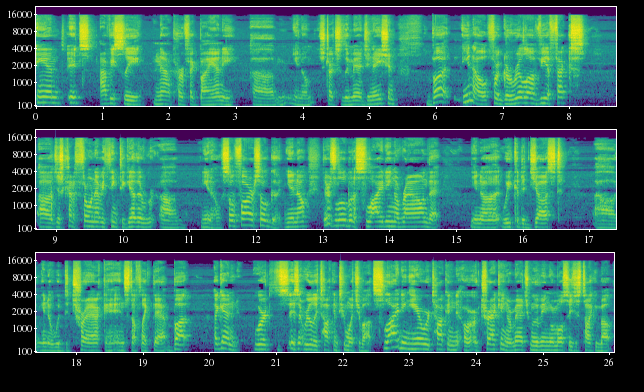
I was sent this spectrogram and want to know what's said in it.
And it's obviously not perfect by any, um, you know, stretch of the imagination. But, you know, for guerrilla VFX, uh, just kind of throwing everything together, um, you know, so far so good, you know. There's a little bit of sliding around that, you know, that we could adjust, uh, you know, with the track and, and stuff like that. But again, we're isn't really talking too much about sliding here. We're talking or, or, tracking or match moving. We're mostly just talking about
